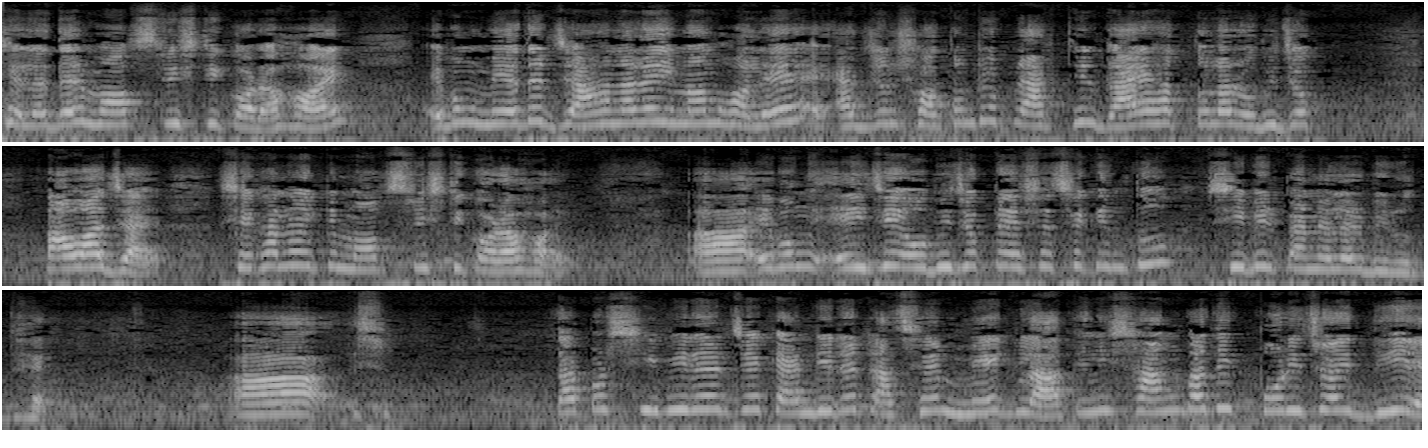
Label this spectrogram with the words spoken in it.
ছেলেদের মব সৃষ্টি করা হয় এবং মেয়েদের জাহানারা ইমাম হলে একজন স্বতন্ত্র প্রার্থীর গায়ে হাত তোলার অভিযোগ পাওয়া যায়। সেখানেও একটি মব সৃষ্টি করা হয়। এবং এই যে অভিযোগটা এসেছে কিন্তু শিবির প্যানেলের বিরুদ্ধে। তারপর শিবিরের যে ক্যান্ডিডেট আছে, মেঘলা, তিনি সাংবাদিক পরিচয় দিয়ে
